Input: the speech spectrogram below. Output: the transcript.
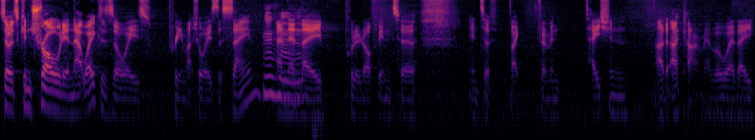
so it's controlled in that way because it's always pretty much always the same, Mm-hmm. and then they put it off into into like fermentation. I, I can't remember where they,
